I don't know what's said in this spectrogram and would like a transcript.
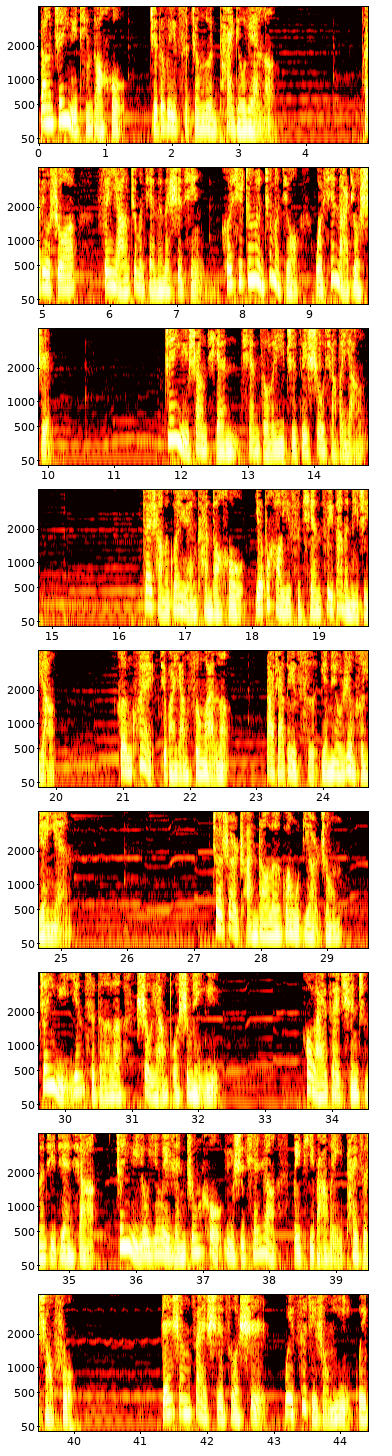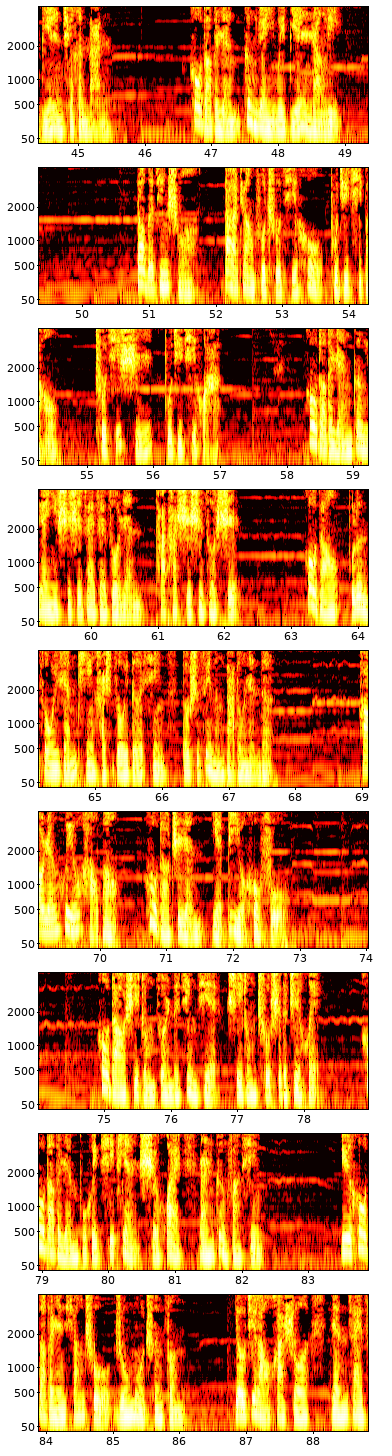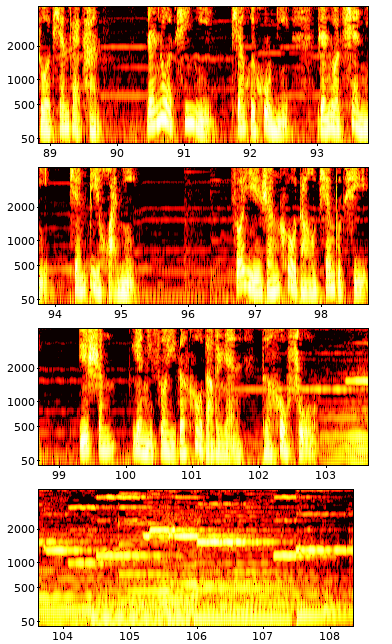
当真宇听到后，觉得为此争论太丢脸了。他就说：“分羊这么简单的事情，何须争论这么久？我先拿就是。”真宇上前牵走了一只最瘦小的羊。在场的官员看到后，也不好意思牵最大的那只羊，很快就把羊分完了。大家对此也没有任何怨言。这事儿传到了光武帝耳中，甄宇因此得了寿阳博士美誉。后来在群臣的举荐下，甄宇又因为人忠厚、遇事谦让，被提拔为太子少傅。人生在世做事，为自己容易，为别人却很难。厚道的人更愿意为别人让利。道德经说：“大丈夫处其厚，不居其薄；处其实，不居其华。”厚道的人更愿意实实在在做人，踏踏实实做事。厚道不论作为人品还是作为德行，都是最能打动人的。好人会有好报，厚道之人也必有厚福。厚道是一种做人的境界，是一种处事的智慧。厚道的人不会欺骗使坏，让人更放心。与厚道的人相处，如沐春风。有句老话说：“人在做，天在看。人若欺你，天会护你；人若欠你，天必还你。”所以，人厚道，天不欺。余生，愿你做一个厚道的人，得厚福。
